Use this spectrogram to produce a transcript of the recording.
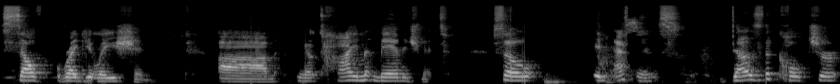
self-regulation, um, you know, time management. So, in essence, does the culture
